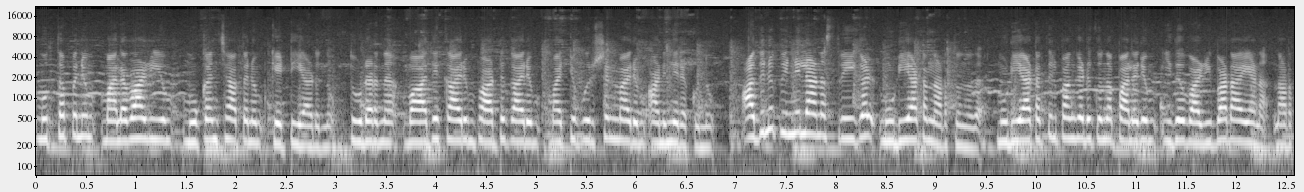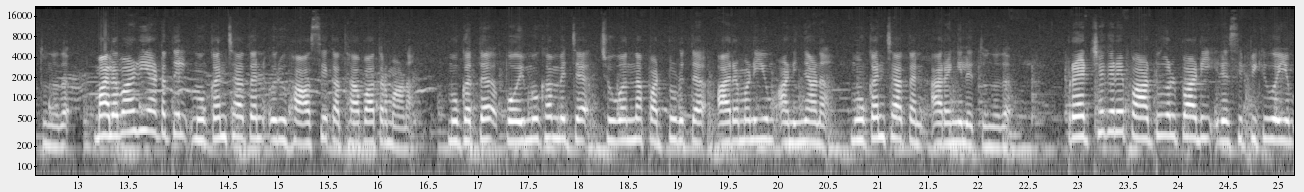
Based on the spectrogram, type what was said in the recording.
മുത്തപ്പനും മലവാഴിയും മൂക്കൻചാത്തനും കെട്ടിയാടുന്നു. തുടർന്ന് വാദ്യക്കാരും പാട്ടുകാരും മറ്റു പുരുഷന്മാരും അണിനിരക്കുന്നു. അതിനു പിന്നിലാണ് സ്ത്രീകൾ മുടിയാട്ടം നടത്തുന്നത്. മുടിയാട്ടത്തിൽ പങ്കെടുക്കുന്ന പലരും ഇത് വഴിപാടായാണ് നടത്തുന്നത്. മലവാഴിയാട്ടത്തിൽ മൂക്കൻചാത്തൻ ഒരു ഹാസ്യ കഥാപാത്രമാണ്. മുഖത്ത് പൊയ്മുഖം വെച്ച് ചുവന്ന പട്ടുടുത്ത് അരമണിയും അണിഞ്ഞാണ് മൂക്കൻ ചാത്തൻ അരങ്ങിലെത്തുന്നത്. പ്രേക്ഷകരെ പാട്ടുകൾ പാടി രസിപ്പിക്കുകയും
